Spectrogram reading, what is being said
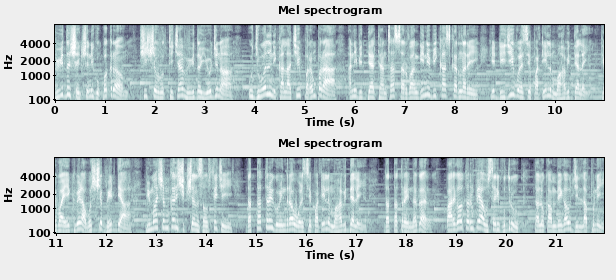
विविध शैक्षणिक उपक्रम शिष्यवृत्तीच्या विविध योजना उज्ज्वल निकालाची परंपरा आणि विद्यार्थ्यांचा सर्वांगीण विकास करणारे हे डी जी वळसे पाटील महाविद्यालय. तेव्हा एक वेळ अवश्य भेट द्या. भीमाशंकर शिक्षण संस्थेचे दत्तात्रय गोविंदराव वळसे पाटील महाविद्यालय. दत्तात्रय नगर पारगाव तर्फे अवसरी बुद्रुक तालुका आंबेगाव जिल्हा पुणे.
